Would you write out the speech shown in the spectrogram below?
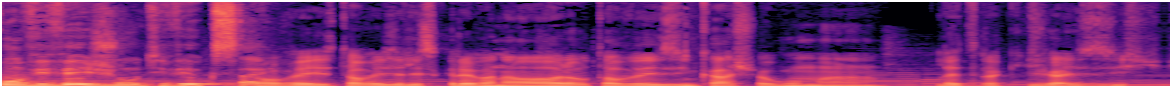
conviver junto e ver o que sai. Talvez, talvez ele escreva na hora ou talvez encaixe alguma letra que já existe.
